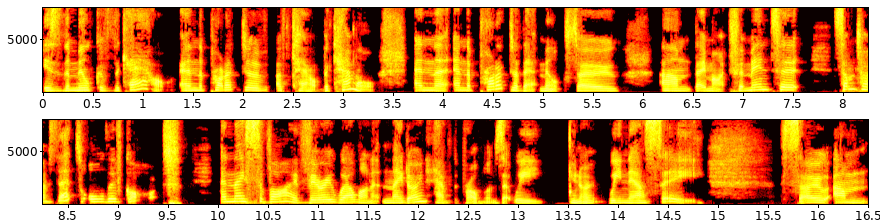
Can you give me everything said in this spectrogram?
is the milk of the cow and the product of, of cow the camel and the and the product of that milk so um, they might ferment it sometimes that's all they've got. And they survive very well on it and they don't have the problems that we you know we now see. So um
